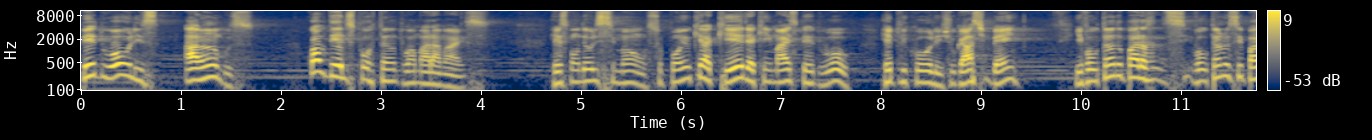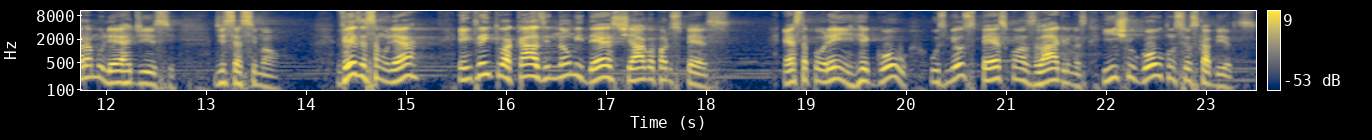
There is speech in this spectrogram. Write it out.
perdoou-lhes a ambos. Qual deles, portanto, o amará mais? Respondeu-lhe Simão: Suponho que aquele a quem mais perdoou. Replicou-lhe: Julgaste bem. E voltando para, voltando-se para a mulher, disse: Disse a Simão: Vês essa mulher? Entrei em tua casa e não me deste água para os pés esta, porém, regou os meus pés com as lágrimas e enxugou com seus cabelos.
